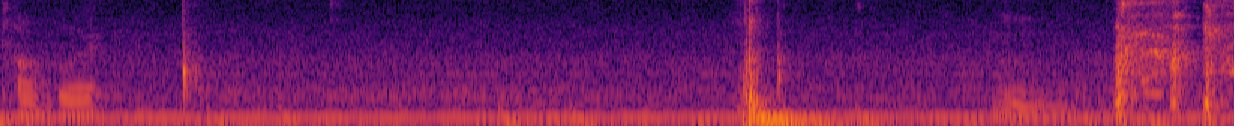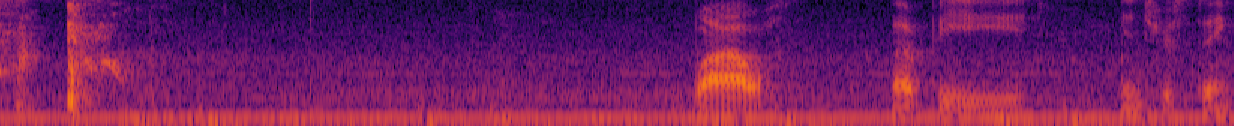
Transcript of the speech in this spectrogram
Tumbler. Wow, that'd be interesting.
